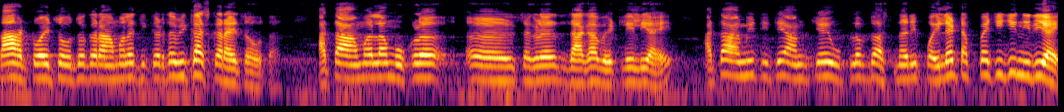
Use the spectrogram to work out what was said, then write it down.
का हटवायचं होतं? कारण आम्हाला तिकडचा विकास करायचा होता. आता आम्हाला मोकळं सगळं जागा भेटलेली आहे. आता आम्ही तिथे आमचे उपलब्ध असणारी पहिल्या टप्प्याची जी निधी आहे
